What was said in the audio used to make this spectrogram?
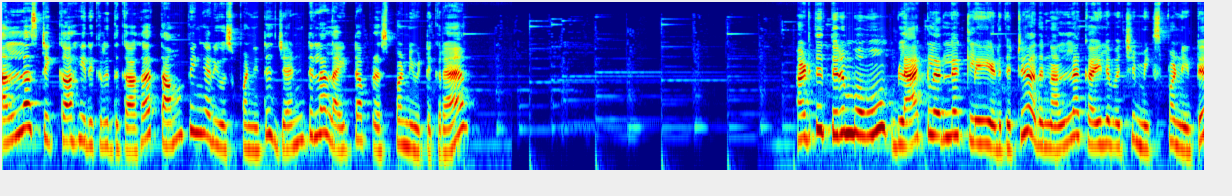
நல்லா ஸ்டிக்காக இருக்கிறதுக்காக தம் ஃபிங்கர் யூஸ் பண்ணிவிட்டு ஜென்டிலாக லைட்டாக ப்ரெஸ் பண்ணி விட்டுக்கிறேன். அடுத்து திரும்பவும் பிளாக் கலரில் க்ளே எடுத்துகிட்டு அதை நல்லா கையில் வச்சு மிக்ஸ் பண்ணிவிட்டு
